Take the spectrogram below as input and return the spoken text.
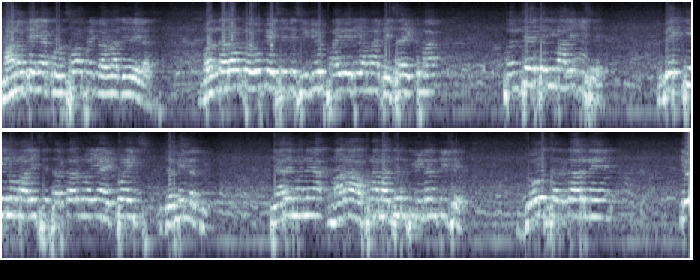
માનો કે અહીંયા કોલસો આપણે કરવા જઈ રહ્યા છે, બંધારણ તો એવું કહે છે કે શિડ્યુલ ફાઈવ એરિયામાં ઢેસા એક્ટમાં પંચાયત એની માલિકી છે વ્યક્તિ એનો માલિક છે, સરકારનો અહીંયા એક પણ ઇંચ જમીન નથી. ત્યારે મને મારા આપના માધ્યમથી વિનંતી છે, જો સરકારને કે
